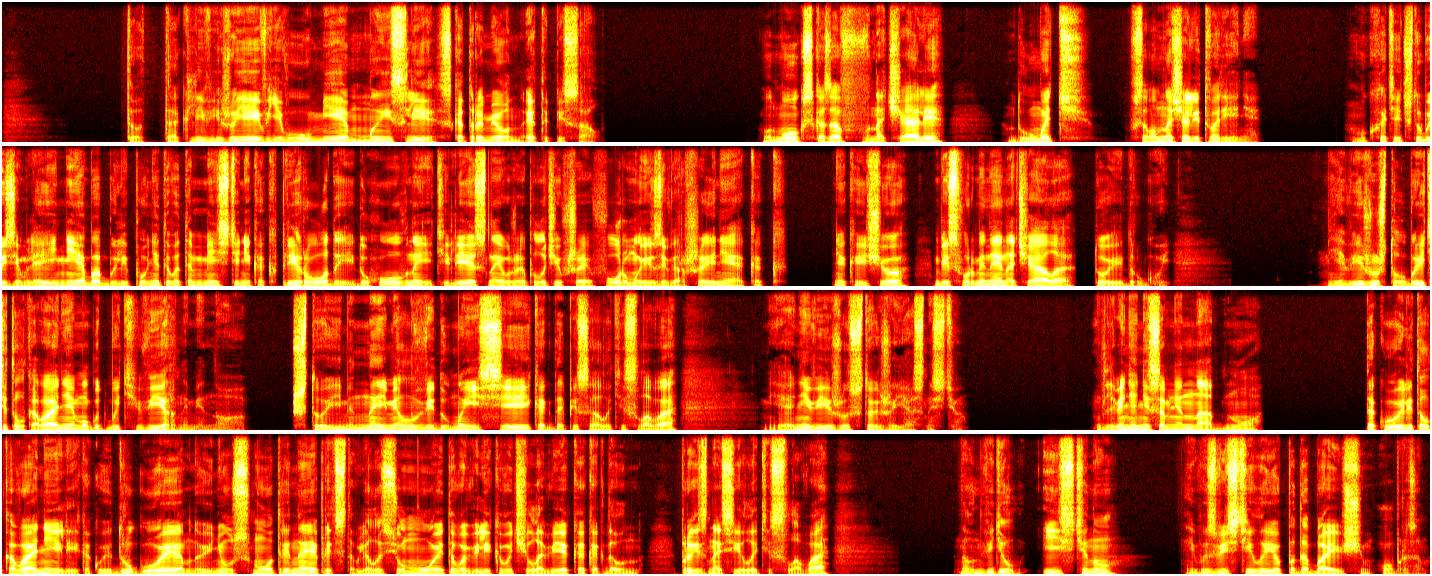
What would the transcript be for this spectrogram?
то так ли вижу я и в его уме мысли, с которыми он это писал? Он мог, сказав в начале, думать в самом начале творения. Мог хотеть, чтобы земля и небо были поняты в этом месте не как природа и духовная, и телесная, уже получившая форму и завершение, а как некое еще бесформенное начало, той и другой. Я вижу, что оба эти толкования могут быть верными, но что именно имел в виду Моисей, когда писал эти слова, я не вижу с той же ясностью. Для меня, несомненно, одно — Такое ли толкование или какое другое, мною неусмотренное, представлялось уму этого великого человека, когда он произносил эти слова, но он видел истину, и возвестил ее подобающим образом.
